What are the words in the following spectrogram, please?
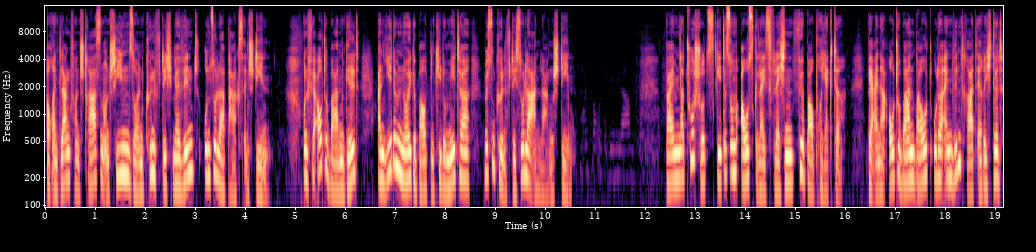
Auch entlang von Straßen und Schienen sollen künftig mehr Wind- und Solarparks entstehen. Und für Autobahnen gilt, an jedem neu gebauten Kilometer müssen künftig Solaranlagen stehen. Beim Naturschutz geht es um Ausgleichsflächen für Bauprojekte. Wer eine Autobahn baut oder ein Windrad errichtet,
